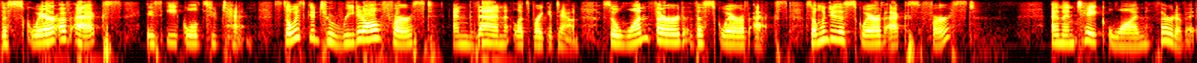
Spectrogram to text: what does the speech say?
the square of x is equal to 10. It's always good to read it all first and then let's break it down. So one third the square of x. So I'm going to do the square of x first and then take one third of it.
